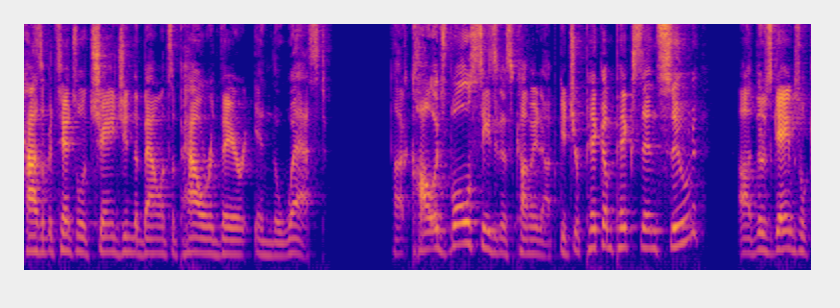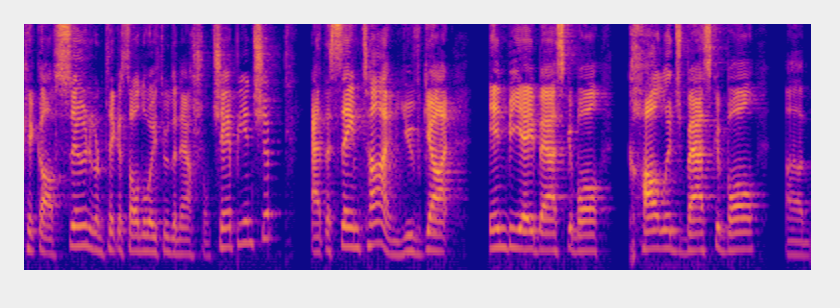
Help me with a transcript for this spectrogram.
has a potential of changing the balance of power there in the West. Uh, college bowl season is coming up. Get your pick 'em picks in soon. Uh, those games will kick off soon. They're going to take us all the way through the national championship. At the same time, you've got NBA basketball, college basketball. Uh,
